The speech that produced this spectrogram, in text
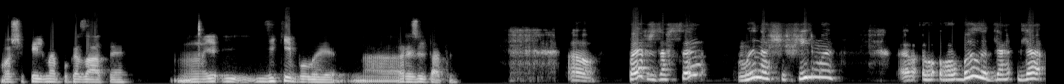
ваші фільми показати? Які були результати? Перш за все, ми наші фільми робили для, для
